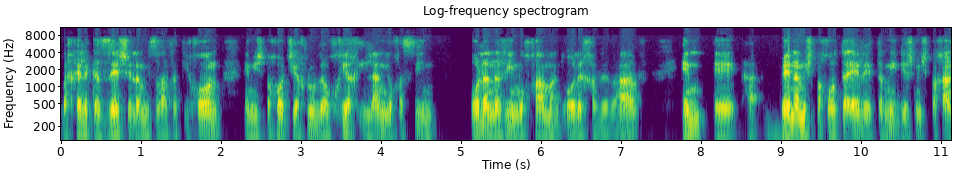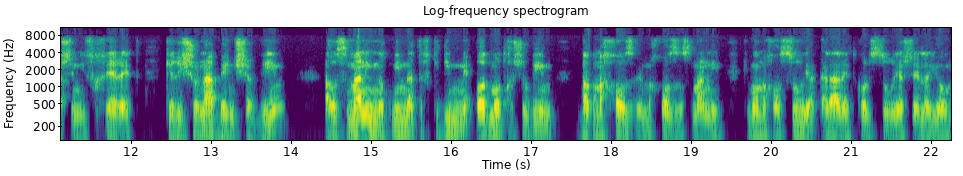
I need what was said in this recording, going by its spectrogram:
בחלק הזה של המזרח התיכון הן משפחות שיכלו להוכיח אילן יוחסין או לנביא מוחמד או לחבריו. הם, אה, בין המשפחות האלה תמיד יש משפחה שנבחרת כראשונה בין שווים. העות'מאנים נותנים לה תפקידים מאוד מאוד חשובים במחוז, ומחוז עות'מאני, כמו מחוז סוריה, כלל את כל סוריה של היום,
